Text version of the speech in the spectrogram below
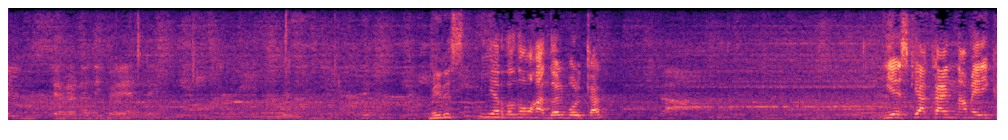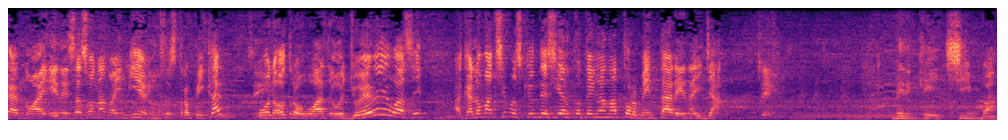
El terreno es diferente. Mire esa mierda no bajando del volcán. Y es que acá en América no hay, en esa zona no hay nieve, eso es tropical. Sí. Como nosotros, o, o llueve o hace. Acá lo máximo es que un desierto tenga una tormenta arena y ya. Sí. Mire qué chimba.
